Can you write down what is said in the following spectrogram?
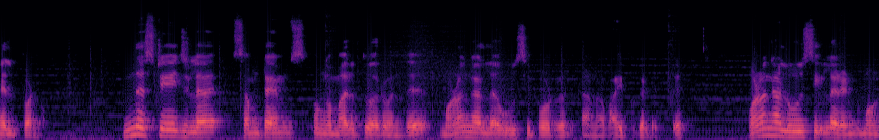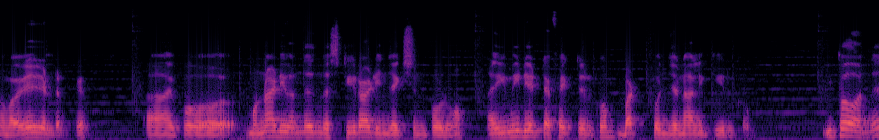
ஹெல்ப் பண்ணும். இந்த ஸ்டேஜில் சம்டைம்ஸ் உங்கள் மருத்துவர் வந்து முழங்காலில் ஊசி போடுறதுக்கான வாய்ப்புகள் இருக்குது முழங்கால் ஊசியில் ரெண்டு மூணு வகைகள் இருக்குது இப்போது முன்னாடி வந்து இந்த ஸ்டீராய்டு இன்ஜெக்ஷன் போடுவோம். அது இமீடியட் எஃபெக்ட் இருக்கும் பட் கொஞ்ச நாளைக்கு இருக்கும். இப்போ வந்து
